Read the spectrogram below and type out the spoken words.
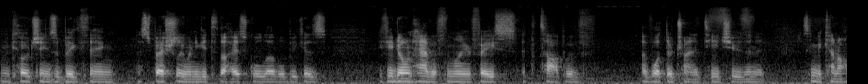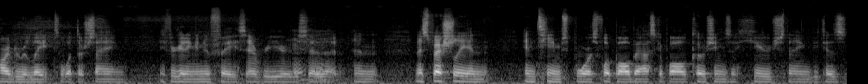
And coaching is a big thing, especially when you get to the high school level, because if you don't have a familiar face at the top of, of what they're trying to teach you, then it, it's going to be kind of hard to relate to what they're saying if you're getting a new face every year. They say Mhm. that. And, and especially in, in team sports, football, basketball, coaching is a huge thing because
